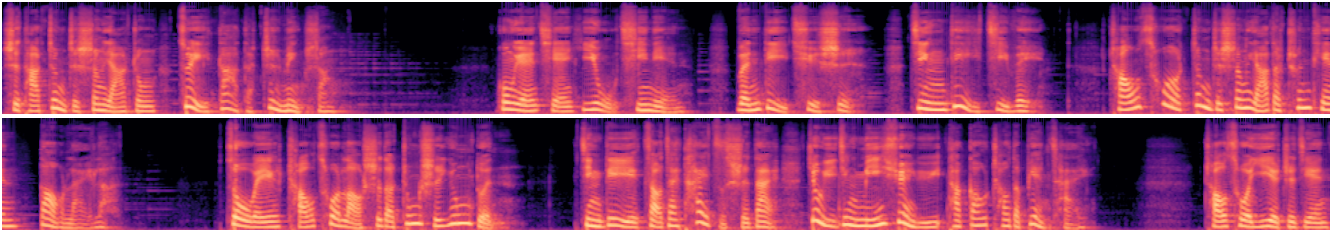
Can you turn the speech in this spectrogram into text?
是他政治生涯中最大的致命伤。公元前一五七年，文帝去世，景帝继位，晁错政治生涯的春天到来了。作为晁错老师的忠实拥趸，景帝早在太子时代就已经迷眩于他高超的辩才。晁错一夜之间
